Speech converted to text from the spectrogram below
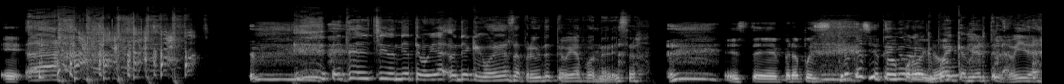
Eh. Este un día te voy a, un día que hagas esa pregunta te voy a poner eso. Este, pero pues creo que ha sido todo por hoy, que puede cambiarte la vida.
